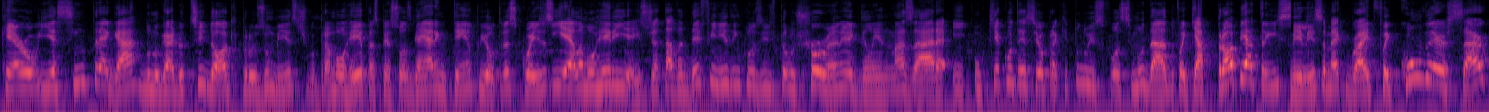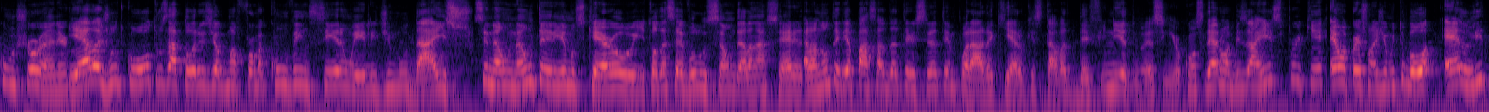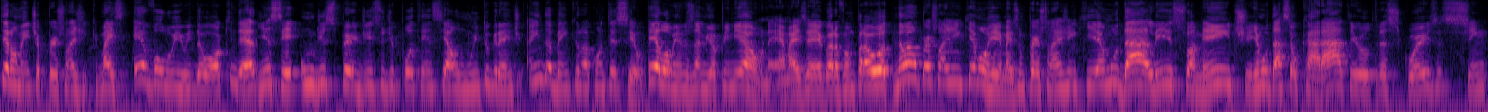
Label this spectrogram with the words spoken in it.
Carol ia se entregar no lugar do T-Dog pros zumbis, tipo, pra morrer, para as pessoas ganharem tempo e outras coisas, e ela morreria. Isso já estava definido, inclusive, pelo showrunner Glenn Mazzara, e o que aconteceu para que tudo isso fosse mudado foi que a própria atriz, Melissa McBride, foi conversar com o showrunner, e ela, junto com outros atores, de alguma forma convenceram ele de mudar isso. Senão, não teríamos Carol e toda essa evolução dela na série, ela não teria passado da terceira temporada, que era o que estava definido. Assim, eu considero uma bizarrice porque é uma personagem muito boa, é literalmente a personagem que mais evoluiu em The Walking Dead, ia ser um desperdício de potencial muito grande, ainda bem que não aconteceu. Pelo menos na minha opinião, né? Mas aí agora vamos pra outra. Não é um personagem que ia morrer, mas um personagem que ia mudar ali sua mente, ia mudar seu caráter e outras coisas. Sim,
